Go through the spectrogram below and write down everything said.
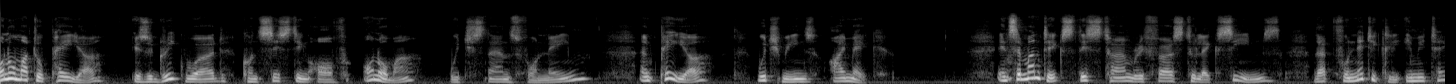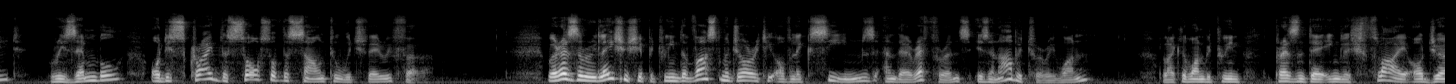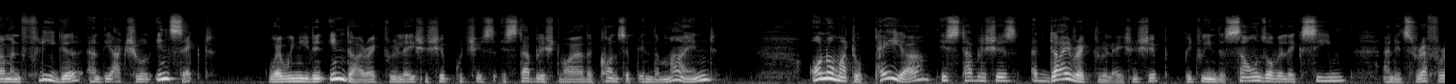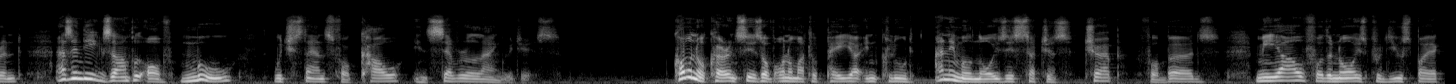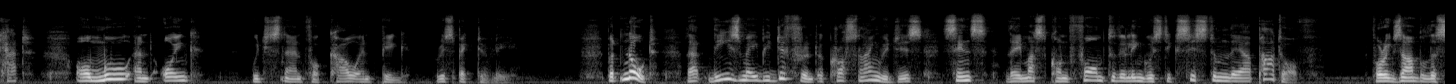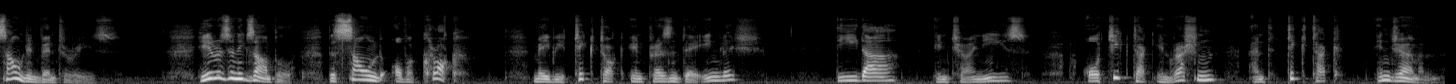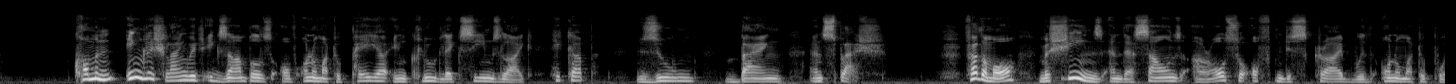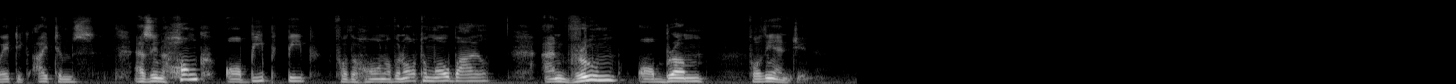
Onomatopoeia is a Greek word consisting of onoma, which stands for name, and peia, which means I make. In semantics, this term refers to lexemes that phonetically imitate, resemble, or describe the source of the sound to which they refer. Whereas the relationship between the vast majority of lexemes and their reference is an arbitrary one, like the one between present-day English fly or German Fliege and the actual insect, where we need an indirect relationship which is established via the concept in the mind, onomatopoeia establishes a direct relationship between the sounds of a lexeme and its referent, as in the example of moo, which stands for cow in several languages. Common occurrences of onomatopoeia include animal noises such as chirp, for birds, meow for the noise produced by a cat, or moo and oink, which stand for cow and pig, respectively. But note that these may be different across languages since they must conform to the linguistic system they are part of. For example, the sound inventories. Here is an example. The sound of a clock may be tick-tock in present-day English, di-da in Chinese, or tik-tak in Russian, and tic-tac in German. Common English language examples of onomatopoeia include lexemes like hiccup, zoom, bang, and splash. Furthermore, machines and their sounds are also often described with onomatopoetic items, as in honk or beep beep for the horn of an automobile, and vroom or brum for the engine.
